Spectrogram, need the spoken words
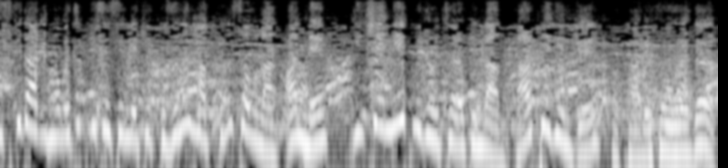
Üsküdar İmam Hatip Lisesi'ndeki kızının hakkını savunan anne, ilçe emniyet müdürü tarafından darp edildi, hakarete uğradı.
